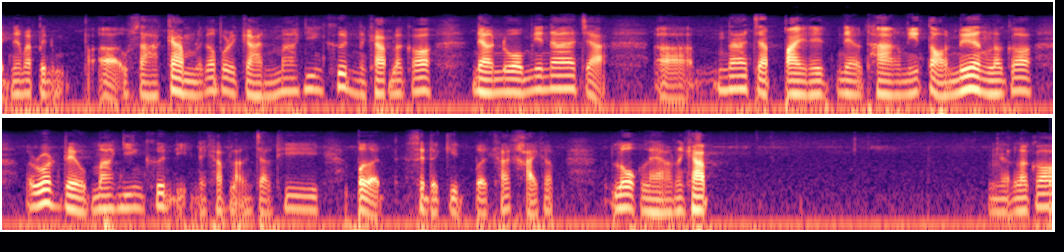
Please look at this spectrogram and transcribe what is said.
ตรเนี่ยมาเป็นอุตสาหกรรม แล้วก็บริการมากยิ่งขึ้นนะครับ แล้วก็แนวโน้มนี่น่าจะน่าจะไปในแนวทางนี้ต่อเนื่อง แล้วก็รวดเร็วมากยิ่งขึ้นอีกนะครับ หลังจากที่เปิดเศรษฐกิจเปิดค้าขายกับโลกแล้วนะครับแล้วก็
